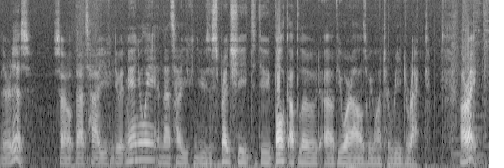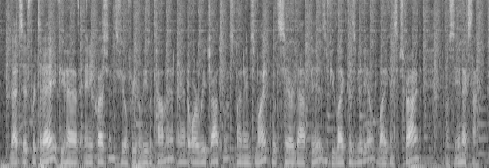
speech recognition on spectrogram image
there it is. So that's how you can do it manually, and that's how you can use a spreadsheet to do bulk upload of URLs we want to redirect. All right, that's it for today. If you have any questions, feel free to leave a comment and or reach out to us. My name's Mike with Serr.biz. If you like this video, like and subscribe. I'll see you next time.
